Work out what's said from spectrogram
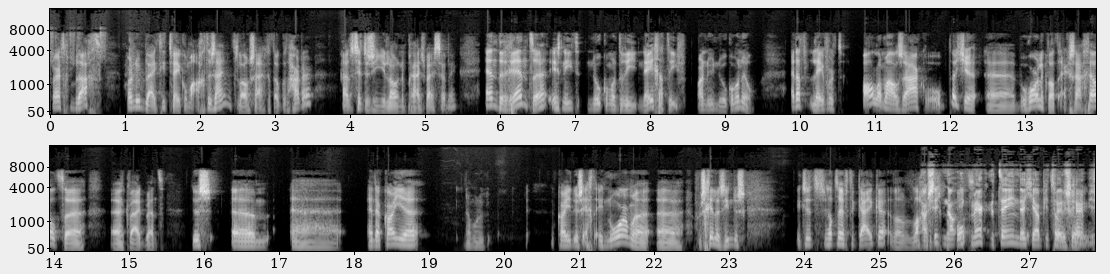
werd gebracht. Maar nu blijkt die 2,8 te zijn. Want de loonstijging gaat ook wat harder. Nou, dat zit dus in je loon- en prijsbijstelling. En de rente is niet 0,3 negatief, maar nu 0,0. En dat levert allemaal zaken op dat je eh, behoorlijk wat extra geld eh, eh, kwijt bent. Dus, ehm, eh, en daar kan je, daar moet ik, kan je dus echt enorme eh, verschillen zien. Dus ik zit, zat even te kijken en dan lach Nou, ik zit, dus nou, ik merk meteen dat je op je tweede Sorry, schermpje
